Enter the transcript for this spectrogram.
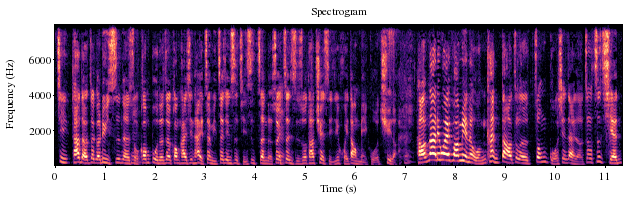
记他的这个律师呢所公布的这个公开信，他也证明这件事情是真的，所以证实说他确实已经回到美国去了。好，那另外一方面呢，我们看到这个中国现在的这个之前。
